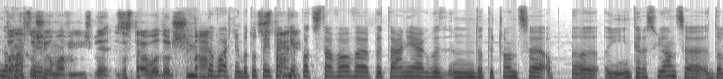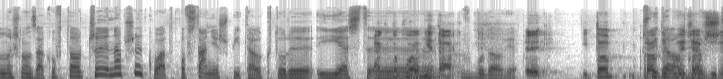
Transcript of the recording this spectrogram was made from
No to, na właśnie. co się umówiliśmy, zostało dotrzymane. No właśnie, bo tutaj Zostanie- takie podstawowe pytanie jakby mm, dotyczące, op- e, interesujące Dolnoślązaków, to czy na przykład powstanie szpital, który jest Tak, e, dokładnie tak. w budowie? I to, prawdę powiedziawszy,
